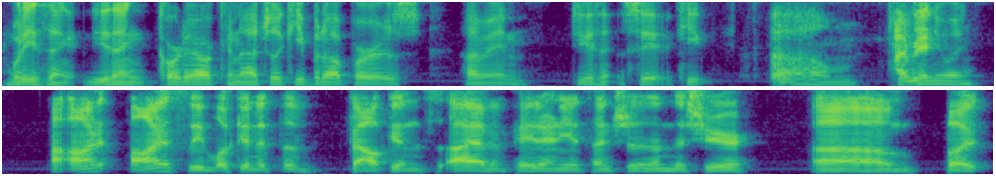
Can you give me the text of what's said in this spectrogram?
what do you think? Do you think Cordarrelle can actually keep it up, or is I mean, do you think see it keep um, continuing? I mean, honestly, looking at the Falcons, I haven't paid any attention to them this year. Um, but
